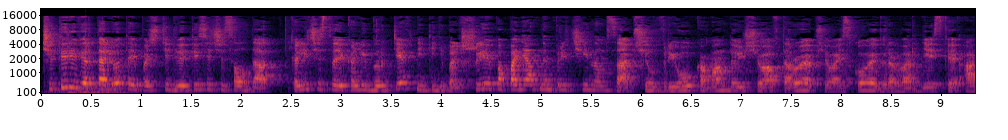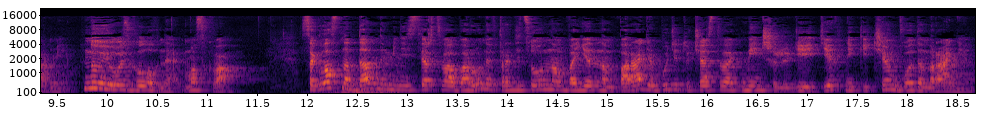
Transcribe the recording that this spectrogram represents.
Четыре вертолета и почти 2000 солдат. Количество и калибр техники небольшие по понятным причинам, сообщил в Рио командующего второй общевойсковой гвардейской армии. Ну и ось головне – Москва. Согласно данным Министерства обороны, в традиционном военном параде будет участвовать меньше людей и техники, чем годом ранее.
